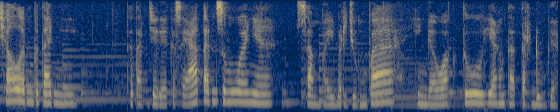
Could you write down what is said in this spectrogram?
calon petani. Tetap jaga kesehatan semuanya. Sampai berjumpa hingga waktu yang tak terduga.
